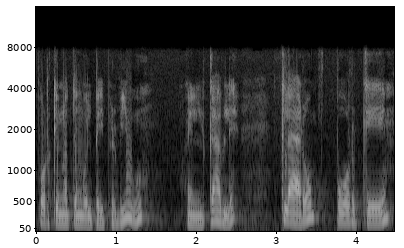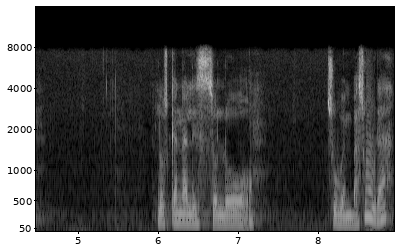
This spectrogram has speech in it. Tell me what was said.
porque no tengo el pay-per-view, el cable. Claro, porque los canales solo suben basura.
